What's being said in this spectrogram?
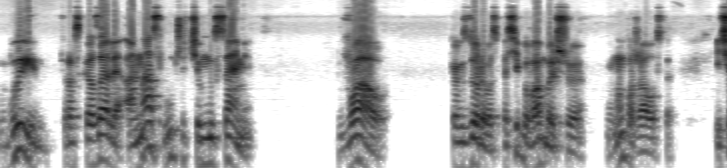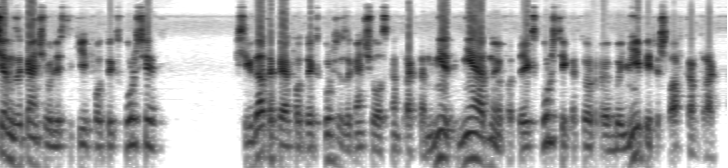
Вы рассказали о нас лучше, чем мы сами. Вау! Как здорово, спасибо вам большое. Ну, пожалуйста. И чем заканчивались такие фотоэкскурсии? Всегда такая фотоэкскурсия заканчивалась контрактом. Нет ни одной фотоэкскурсии, которая бы не перешла в контракт.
